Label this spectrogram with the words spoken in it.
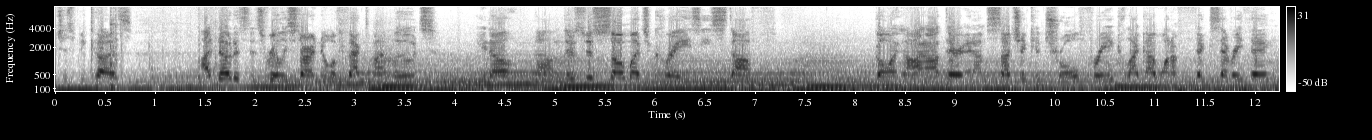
just because I noticed it's really starting to affect my moods. You know, um, there's just so much crazy stuff going on out there, and I'm such a control freak. Like I want to fix everything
